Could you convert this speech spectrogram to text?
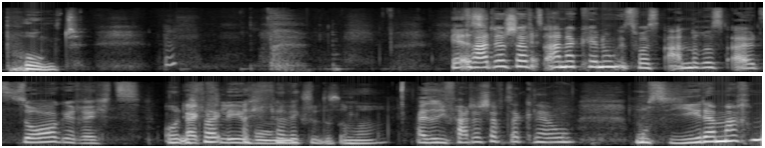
Punkt. Er Vaterschaftsanerkennung ist was anderes als und ich, ver Sorgerechtserklärung. verwechsel das immer. Also die Vaterschaftserklärung muss jeder machen,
